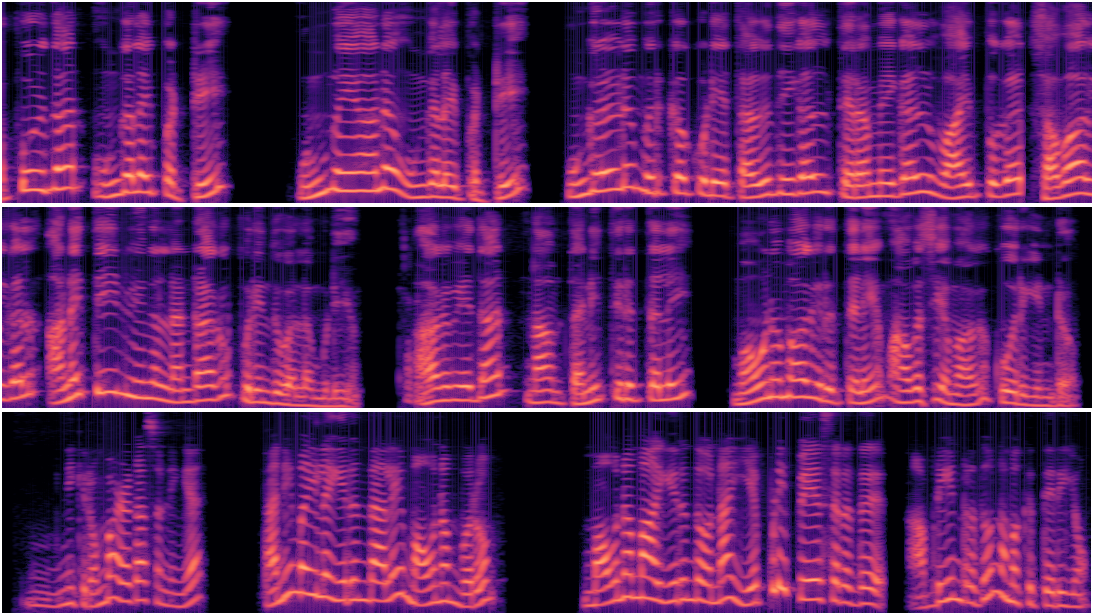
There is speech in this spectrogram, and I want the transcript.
அப்பொழுதுதான் உங்களை பற்றி உண்மையான உங்களை பற்றி உங்களிடம் இருக்கக்கூடிய தகுதிகள் திறமைகள் வாய்ப்புகள் சவால்கள் அனைத்தையும் நீங்கள் நன்றாக புரிந்து கொள்ள முடியும். ஆகவேதான் நாம் தனித்திருத்தலை மௌனமாக இருத்தலையும் அவசியமாக கூறுகின்றோம். இன்னைக்கு ரொம்ப அழகா சொன்னீங்க. தனிமையில இருந்தாலே மௌனம் வரும். மௌனமா இருந்தோம்னா எப்படி பேசுறது அப்படின்றதும் நமக்கு தெரியும்.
